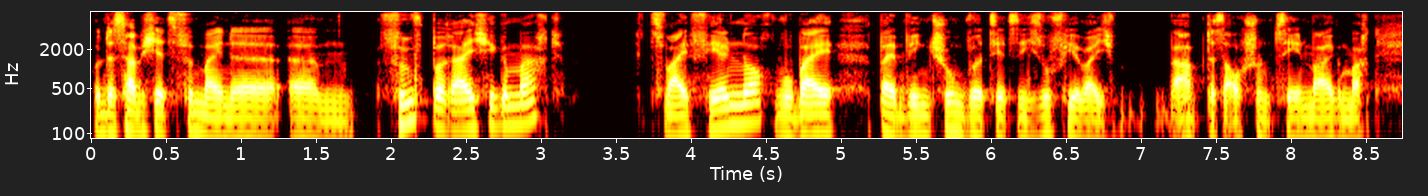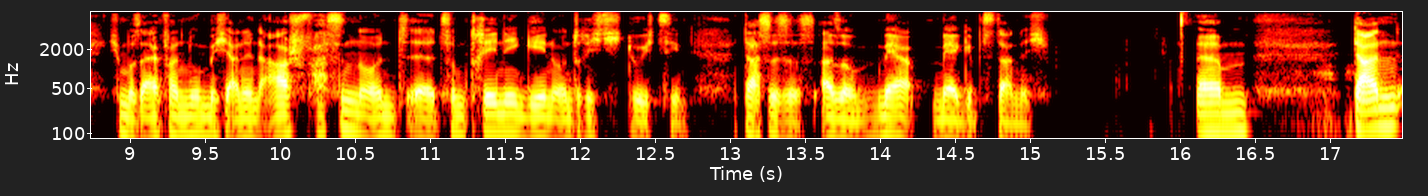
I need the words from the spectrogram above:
Und das habe ich jetzt für meine ähm, fünf Bereiche gemacht. Zwei fehlen noch, wobei beim Wing Chun wird es jetzt nicht so viel, weil ich habe das auch schon zehnmal gemacht. Ich muss einfach nur mich an den Arsch fassen und äh, zum Training gehen und richtig durchziehen. Das ist es. Also mehr, mehr gibt es da nicht. Ähm, dann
